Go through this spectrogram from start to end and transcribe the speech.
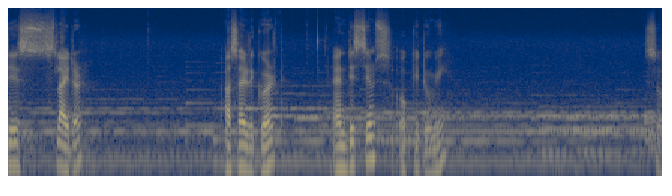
this slider as I required. And this seems okay to me. So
